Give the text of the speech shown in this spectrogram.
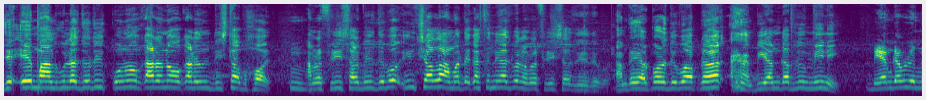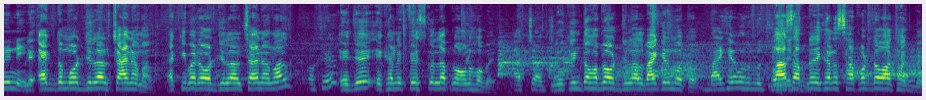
যে এই মালগুলো যদি কোনো কারণে ও কারণে ডিস্টার্ব হয় আমরা ফ্রি সার্ভিস দেবো। ইনশাল্লাহ আমাদের কাছে নিয়ে আসবেন আমরা ফ্রি সার্ভিস দিয়ে দেবো। আমরা এরপরে দেবো আপনার বিএমডাব্লিউ মিনি বিএমডব্লিউ মিনি একদম অরিজিনাল চায়না মাল একেবারে অরিজিনাল চায়না মাল। ওকে এই যে এখানে প্রেস করলে আপনার অন হবে। আচ্ছা আচ্ছা। লুকিংটা হবে অরিজিনাল বাইকের মতো। বাইকের মতো লুক প্লাস আপনার এখানে সাপোর্ট দেওয়া থাকবে।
